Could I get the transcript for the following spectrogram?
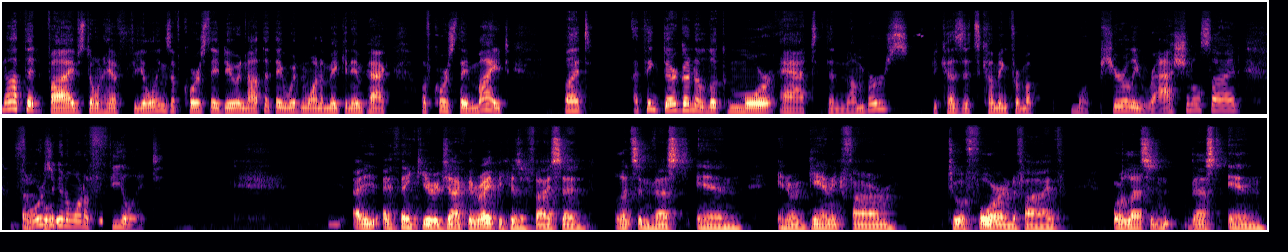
Not that fives don't have feelings, of course they do, and not that they wouldn't want to make an impact, of course they might, but I think they're going to look more at the numbers because it's coming from a more purely rational side. Fours are going to want to feel it. I, I think you're exactly right because if I said let's invest in an organic farm to a four and a five, or let's invest in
